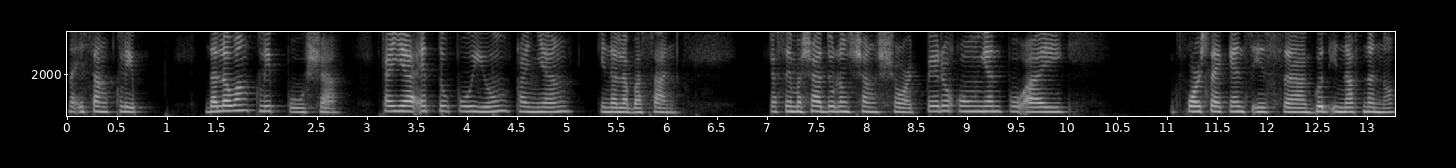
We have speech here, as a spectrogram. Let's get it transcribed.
na isang clip. Dalawang clip po siya. Kaya ito po yung kanyang kinalabasan. Kasi masyado lang siyang short. Pero kung yan po ay 4 seconds is uh, good enough na, no?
